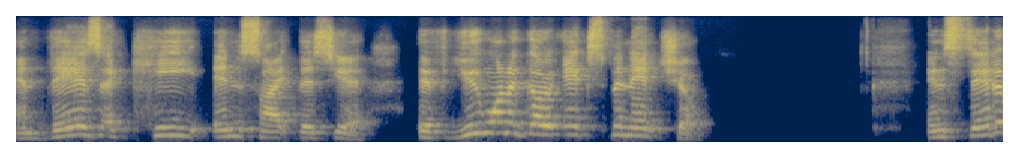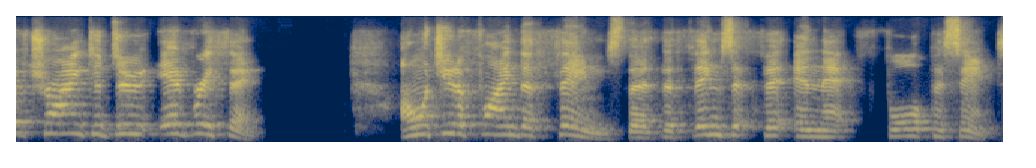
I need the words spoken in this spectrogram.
And there's a key insight this year. If you want to go exponential, instead of trying to do everything, I want you to find the things, the, the things that fit in that 4%,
